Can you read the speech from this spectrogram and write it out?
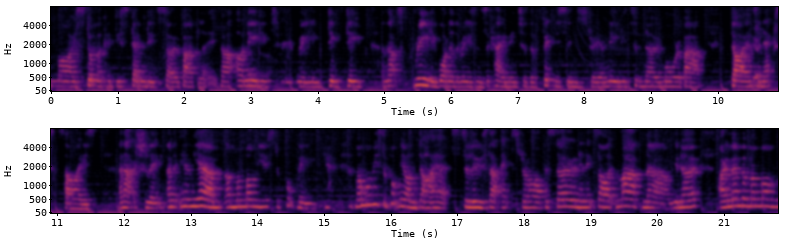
my stomach had distended so badly that I needed to really dig deep. And that's really one of the reasons I came into the fitness industry. I needed to know more about diet yeah. and exercise. And actually, and, and yeah, and my mum used to put me, my mum used to put me on diets to lose that extra half a stone. And it's like mad now, you know? I remember my mum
